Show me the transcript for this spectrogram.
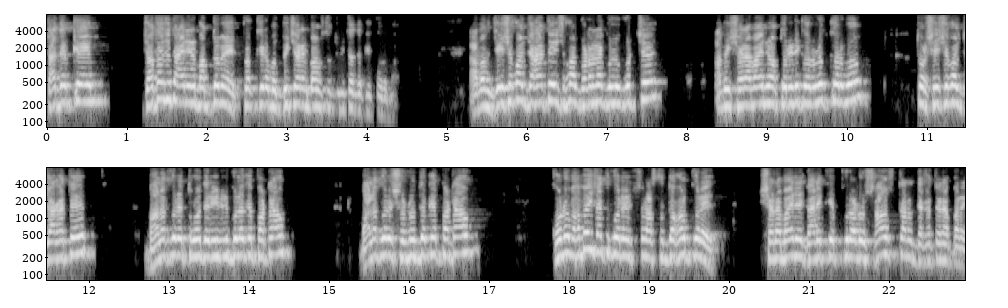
তাদেরকে যথাযথ আইনের মাধ্যমে প্রক্রিয়ার বিচারের ব্যবস্থা তুমি তাদেরকে করবা। এবং যে সকল জায়গাতে এই সকল ঘটনাগুলো ঘটছে, আমি সেনাবাহিনীর অথরিটিকে অনুরোধ করব তো সেই সকল জায়গাতে ভালো করে তোমাদের ইউনিট গুলোকে পাঠাও ভালো করে সৈন্যদেরকে পাঠাও। কোনোভাবেই যাতে করে রাস্তা দখল করে সেনাবাহিনীর গাড়িকে পুরানো সাহস তারা দেখাতে না পারে,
